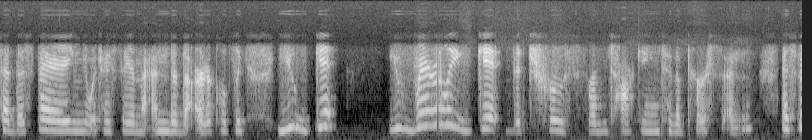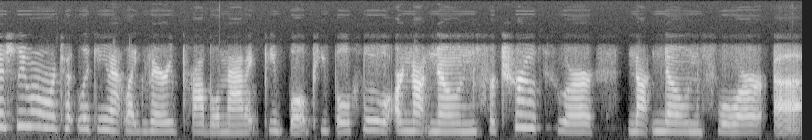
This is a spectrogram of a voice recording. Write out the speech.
said this thing, which I say in the end of the article. It's like, you get, you rarely get the truth from talking to the person, especially when we're t- looking at like very problematic people, people who are not known for truth, who are not known for uh,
